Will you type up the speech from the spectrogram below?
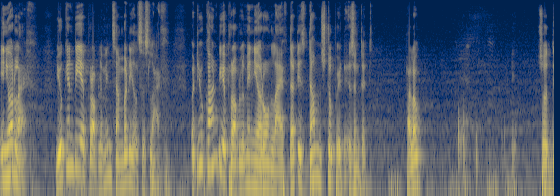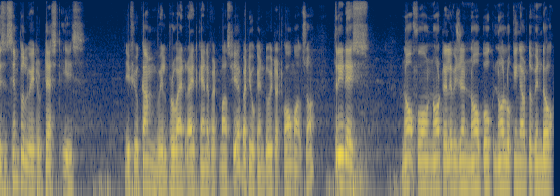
in your life, you can be a problem in somebody else's life, but you can't be a problem in your own life, that is dumb stupid, isn't it? Hello? So this is simple way to test is, if you come, we'll provide right kind of atmosphere, but you can do it at home also. Three days, no phone, no television, no book, no looking out the window,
